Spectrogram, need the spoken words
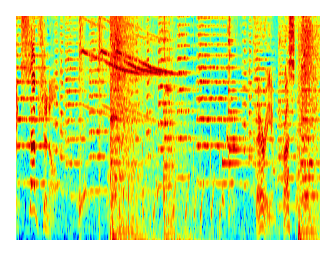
Exceptional! Very impressive.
